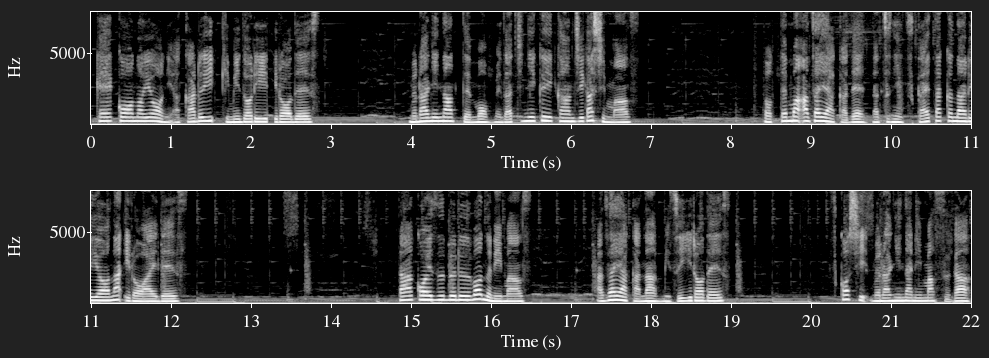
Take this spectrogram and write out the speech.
蛍光のように明るい黄緑色です。ムラになっても目立ちにくい感じがします。とっても鮮やかで夏に使いたくなるような色合いです。ターコイズブルーを塗ります。鮮やかな水色です。少しムラになりますが、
